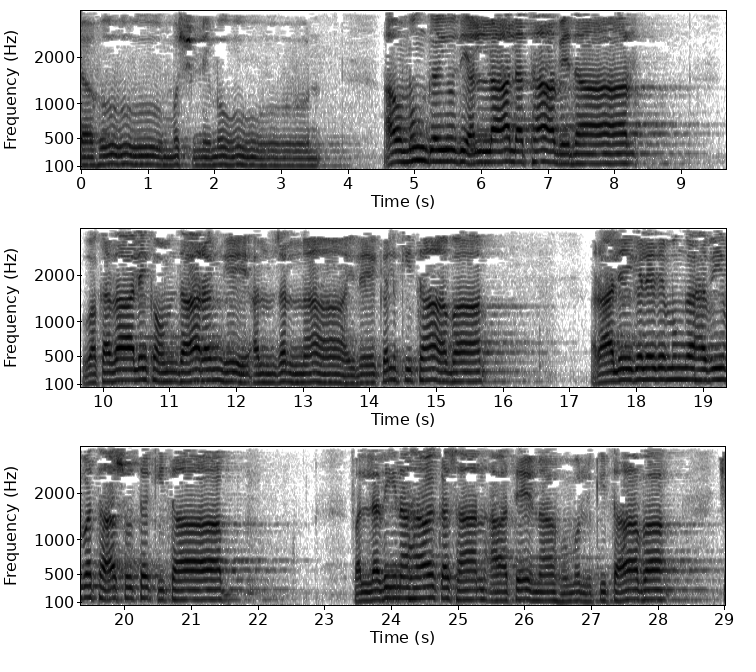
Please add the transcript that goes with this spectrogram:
له مسلمون او مونږ یو دی الله لتا بدار وکذالک هم دارنگی انزلنا الیک الکتابا رالی گلے دے مونږ حبیب تاسو ته کتاب فالذین ها کسان آتیناهم الكتاب چې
